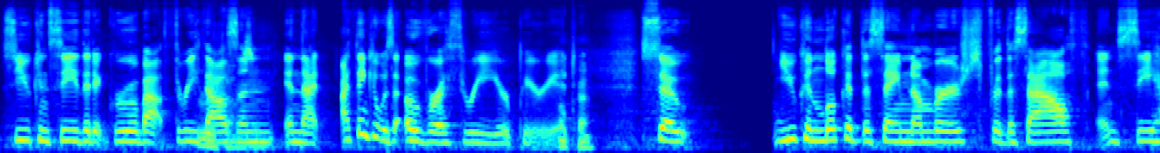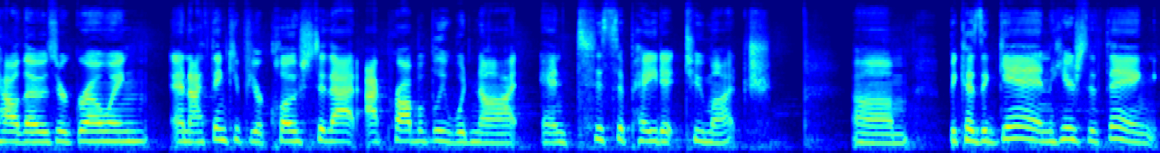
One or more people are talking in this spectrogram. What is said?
So you can see that it grew about 3,000 in that. I think it was over a three year period. Okay. So you can look at the same numbers for the South and see how those are growing. And I think if you're close to that, I probably would not anticipate it too much. Um, because again, here's the thing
